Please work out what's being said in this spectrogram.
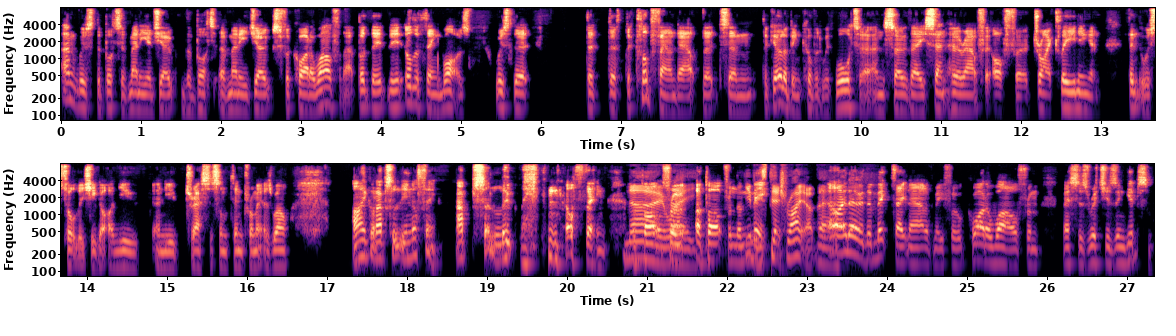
and was the butt of many a joke, the butt of many jokes for quite a while for that. But the, the other thing was was that the, the, the club found out that um, the girl had been covered with water, and so they sent her outfit off for dry cleaning. And I think there was talk that she got a new a new dress or something from it as well. I got absolutely nothing, absolutely nothing. No apart from way. apart from the mick. stitched right up there. I know the mick taken out of me for quite a while from Messrs. Richards and Gibson.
